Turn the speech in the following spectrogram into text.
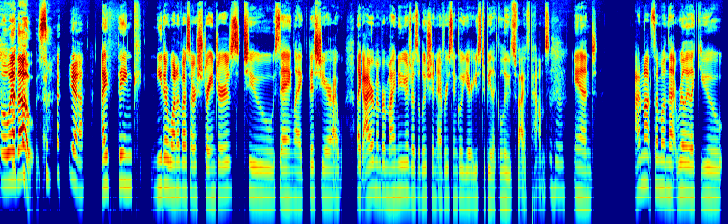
with those. Yeah. I think neither one of us are strangers to saying like this year I like I remember my New Year's resolution every single year used to be like lose 5 pounds. And I'm not someone that really like you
